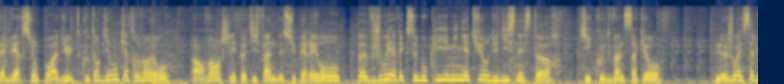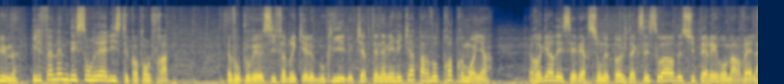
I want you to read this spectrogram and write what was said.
Cette version pour adultes coûte environ 80 euros. En revanche, les petits fans de super-héros peuvent jouer avec ce bouclier miniature du Disney Store, qui coûte 25 euros. Le jouet s'allume, il fait même des sons réalistes quand on le frappe. Vous pouvez aussi fabriquer le bouclier de Captain America par vos propres moyens. Regardez ces versions de poche d'accessoires de super-héros Marvel.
